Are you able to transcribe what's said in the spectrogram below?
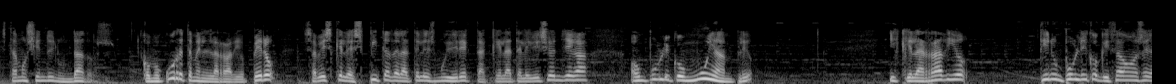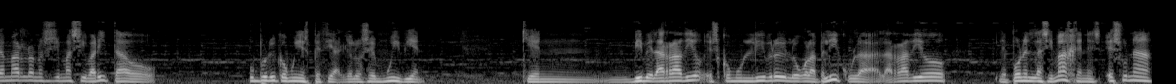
estamos siendo inundados, como ocurre también en la radio, pero sabéis que la espita de la tele es muy directa, que la televisión llega a un público muy amplio y que la radio tiene un público, quizá vamos a llamarlo, no sé si más sibarita o un público muy especial, yo lo sé muy bien quien vive la radio es como un libro y luego la película. La radio le ponen las imágenes. Es una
